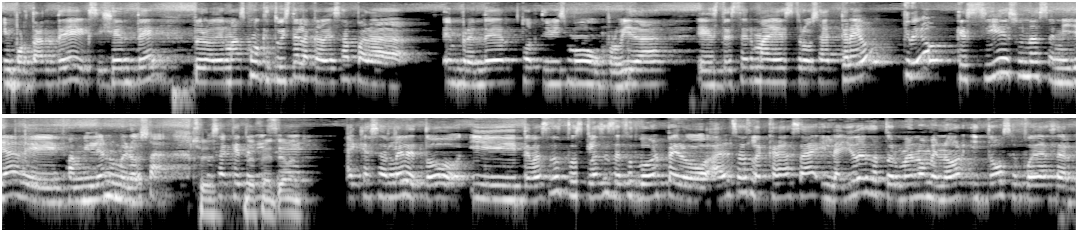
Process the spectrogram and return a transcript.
importante, exigente, pero además como que tuviste la cabeza para emprender tu activismo pro vida, este, ser maestro. O sea, creo, creo que sí es una semilla de familia numerosa. Sí, o sea, que te dice hay que hacerle de todo y te vas a tus clases de fútbol, pero alzas la casa y le ayudas a tu hermano menor y todo se puede hacer.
